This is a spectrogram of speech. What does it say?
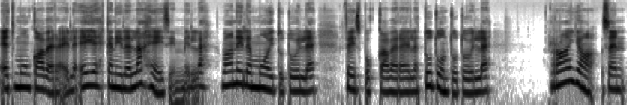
että mun kavereille, ei ehkä niille läheisimmille, vaan niille moitutuille Facebook-kavereille, tutun tutuille, raja sen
